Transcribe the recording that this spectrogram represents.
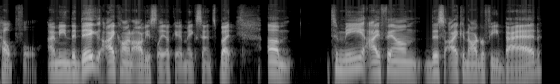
helpful. I mean, the dig icon obviously, okay, it makes sense, but um to me, I found this iconography bad.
